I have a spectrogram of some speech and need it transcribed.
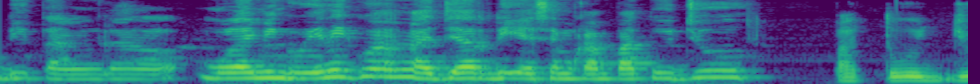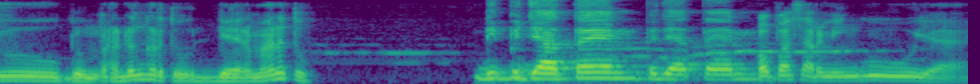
di tanggal mulai minggu ini gua ngajar di SMK 47 47 belum pernah denger tuh daerah mana tuh di Pejaten, Pejaten. oh pasar minggu ya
